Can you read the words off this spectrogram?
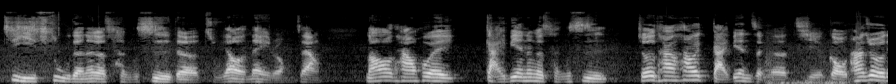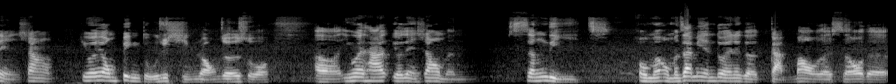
技术的那个城市的主要的内容，这样，然后它会改变那个城市，就是它它会改变整个结构，它就有点像，因为用病毒去形容，就是说，呃，因为它有点像我们。生理，我们我们在面对那个感冒的时候的，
